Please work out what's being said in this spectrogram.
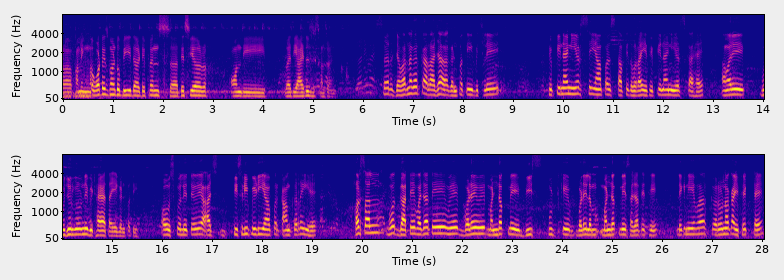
uh, coming. What is going to be the difference uh, this year on the where the idols is concerned? Sir Jawaharnagar का राजा गणपति पिछले 59 इयर्स से यहाँ पर स्थापित हो रहा है ये 59 इयर्स का है हमारे बुज़ुर्गों ने बिठाया था ये गणपति और उसको लेते हुए आज तीसरी पीढ़ी यहाँ पर काम कर रही है हर साल बहुत गाते बजाते हुए बड़े हुए मंडप में 20 फुट के बड़े मंडप में सजाते थे, लेकिन ये बार कोरोना का इफ़ेक्ट है।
